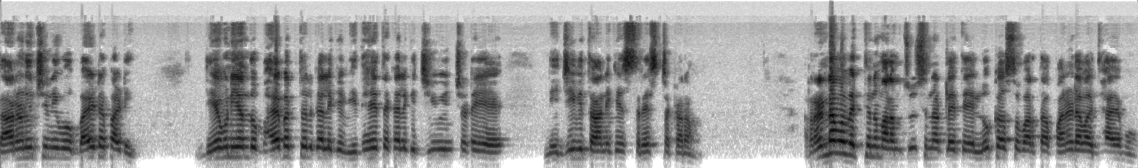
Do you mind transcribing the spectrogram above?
దాని నుంచి నీవు బయటపడి దేవుని యందు భయభక్తులు కలిగి విధేయత కలిగి జీవించుటే నీ జీవితానికి శ్రేష్టకరం. రెండవ వ్యక్తిని మనం చూసినట్లయితే లూకస్ వార్త పన్నెండవ అధ్యాయము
